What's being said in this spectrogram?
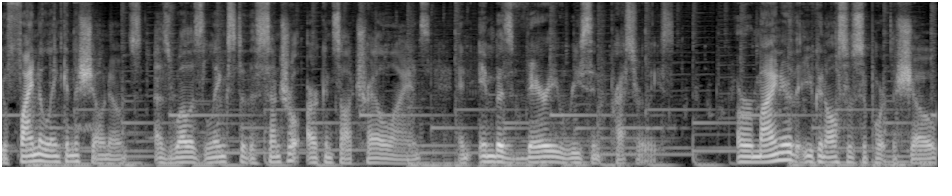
You'll find a link in the show notes, as well as links to the Central Arkansas Trail Alliance and IMBA's very recent press release. A reminder that you can also support the show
